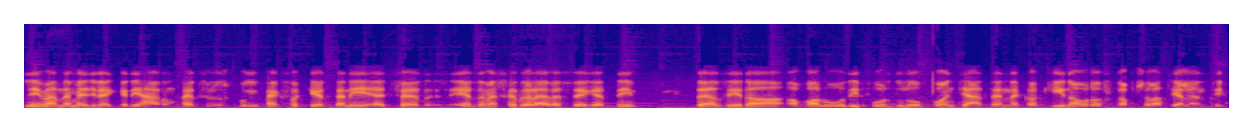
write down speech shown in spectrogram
nyilván nem egy reggeli három perces fogjuk megszakérteni, egyszer érdemes erről elbeszélgetni, de azért a, a valódi fordulópontját ennek a Kína-orosz kapcsolat jelenti.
